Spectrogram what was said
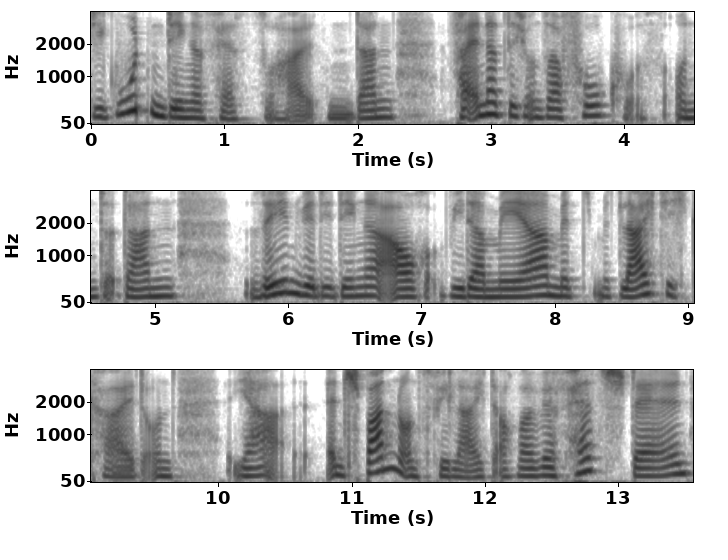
die guten Dinge festzuhalten, dann verändert sich unser Fokus und dann sehen wir die Dinge auch wieder mehr mit, mit Leichtigkeit und ja, entspannen uns vielleicht auch, weil wir feststellen,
